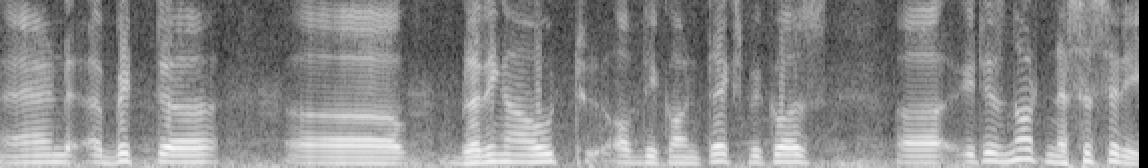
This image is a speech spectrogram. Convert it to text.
and a bit uh, uh, blurring out of the context because uh, it is not necessary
